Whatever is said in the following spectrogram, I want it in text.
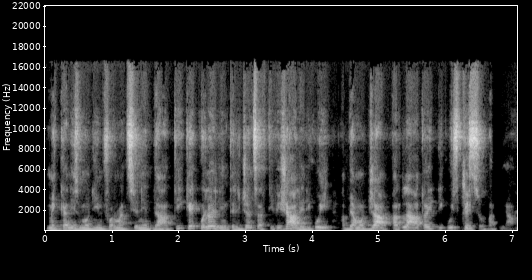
meccanismo di informazioni e dati, che è quello dell'intelligenza artificiale, di cui abbiamo già parlato e di cui spesso sì. parliamo.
